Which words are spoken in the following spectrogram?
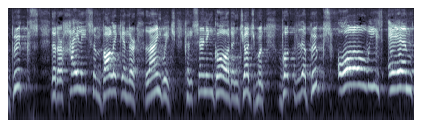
Books that are highly symbolic in their language concerning God and judgment, but the books always end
